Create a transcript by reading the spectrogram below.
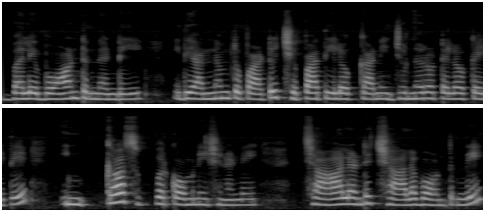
భలే బాగుంటుందండి. ఇది అన్నంతో పాటు చపాతీలోకి కానీ జొన్న రొట్టెలోకి అయితే ఇంకా సూపర్ కాంబినేషన్ అండి. చాలా అంటే చాలా బాగుంటుంది.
